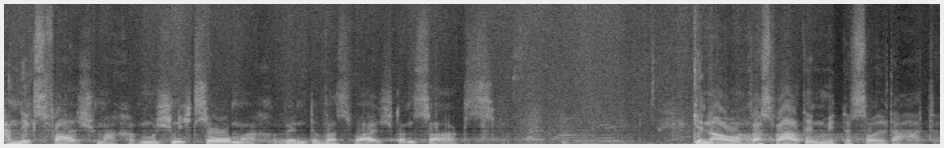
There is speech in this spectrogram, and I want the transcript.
Kann nichts falsch machen, muss nicht so machen. Wenn du was weißt, dann sag's. Genau, was war denn mit den Soldaten?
